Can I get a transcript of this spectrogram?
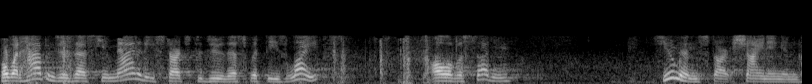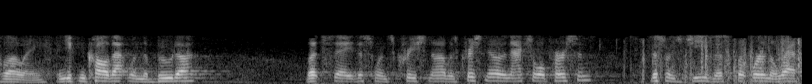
But what happens is as humanity starts to do this with these lights, all of a sudden, humans start shining and glowing. And you can call that one the Buddha. Let's say this one's Krishna. Was Krishna an actual person? This one's Jesus, but we're in the West,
